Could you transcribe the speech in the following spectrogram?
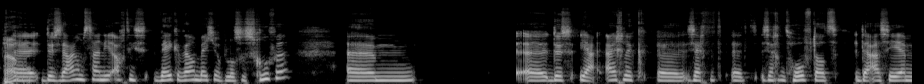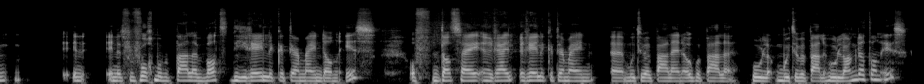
Ja. Eh, dus daarom staan die 18 weken wel een beetje op losse schroeven. Ehm, eh, dus ja, eigenlijk zegt, het, het, zegt het Hof dat de ACM in, in het vervolg moet bepalen wat die redelijke termijn dan is. Of dat zij een redelijke termijn moeten bepalen en ook bepalen hoe, moeten bepalen hoe lang dat dan is.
